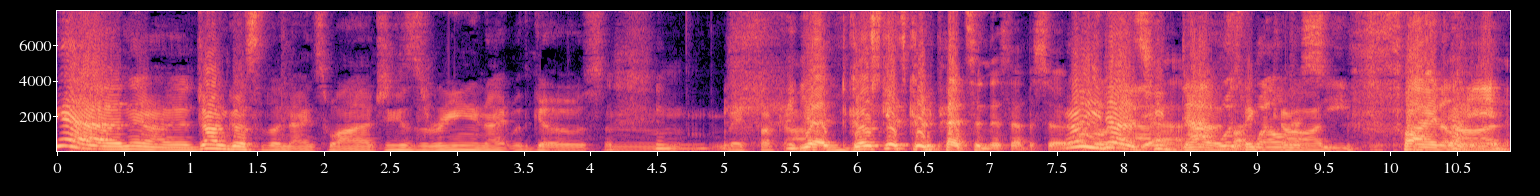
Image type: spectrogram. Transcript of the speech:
yeah, you know, Jon goes to the Night's Watch, he gets to reunite with Ghost, and they fuck off. yeah, Ghost gets good pets in this episode. Oh, he does. Yeah. He That does. was thank well God. received. Finally,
